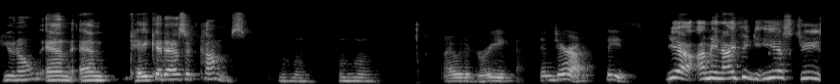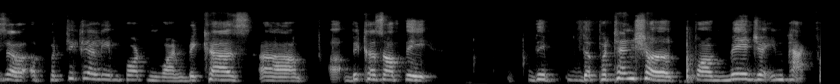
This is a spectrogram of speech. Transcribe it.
you know and and take it as it comes mm-hmm. Mm-hmm. i would agree and indira please yeah, I mean, I think ESG is a, a particularly important one because uh, uh, because of the the the potential for major impact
